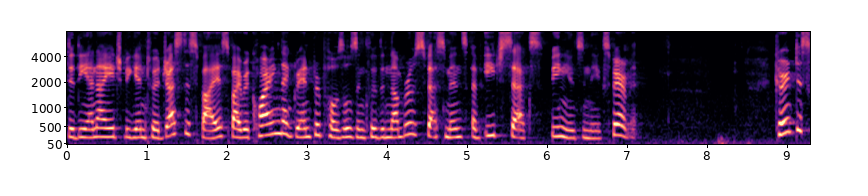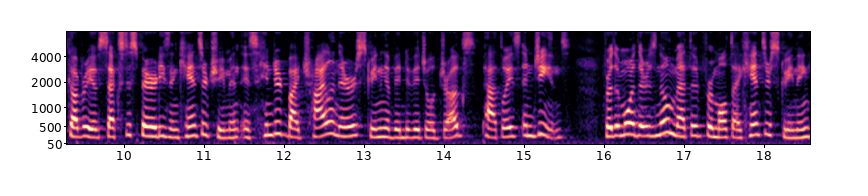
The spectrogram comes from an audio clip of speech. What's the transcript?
did the NIH begin to address this bias by requiring that grant proposals include the number of specimens of each sex being used in the experiment. Current discovery of sex disparities in cancer treatment is hindered by trial and error screening of individual drugs, pathways, and genes. Furthermore, there is no method for multi-cancer screening,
